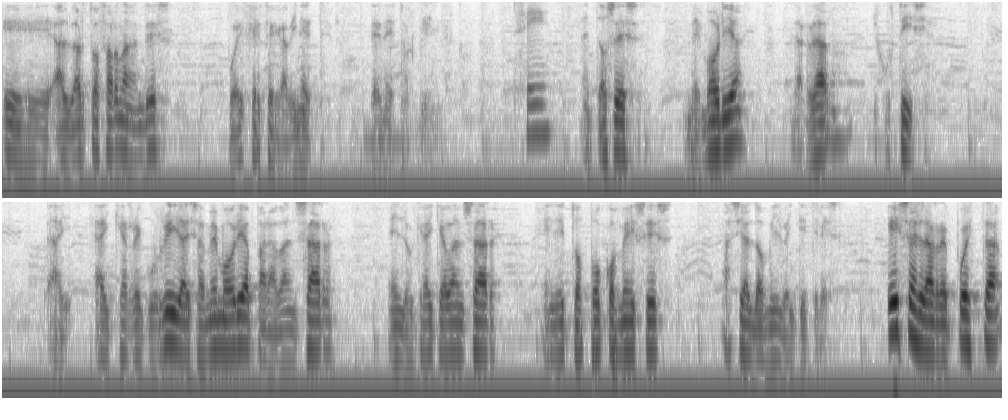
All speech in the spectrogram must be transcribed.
eh, Alberto Fernández fue el jefe de gabinete de Néstor Kirchner. Sí. Entonces, memoria, verdad y justicia. Hay, hay que recurrir a esa memoria para avanzar en lo que hay que avanzar en estos pocos meses hacia el 2023. Esa es la respuesta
